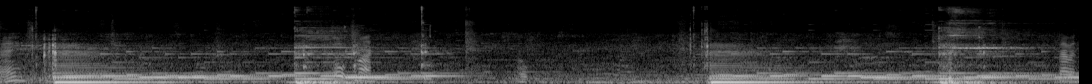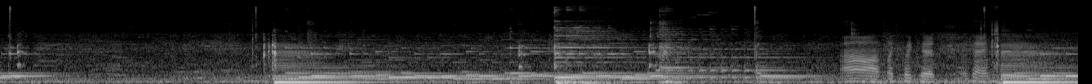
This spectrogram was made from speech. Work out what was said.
Okay. Like quick hit. Okay.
